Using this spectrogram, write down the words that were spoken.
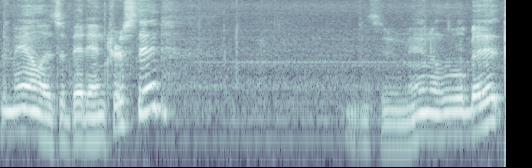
the male is a bit interested. Zoom in a little bit.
